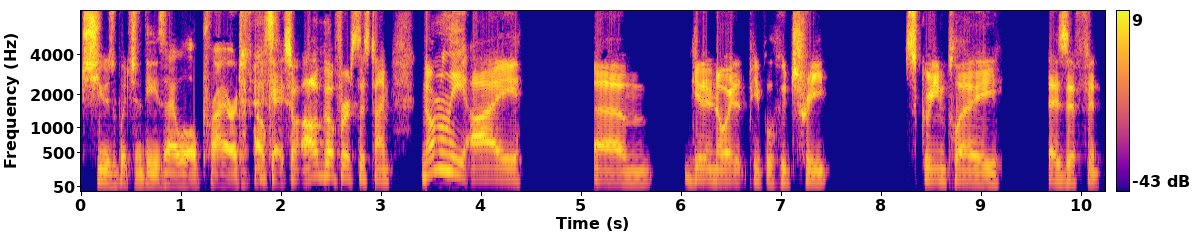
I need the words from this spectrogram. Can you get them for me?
choose which of these I will prioritize. Okay, so I'll go first this time. Normally, I um, get annoyed at people who treat screenplay as if it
